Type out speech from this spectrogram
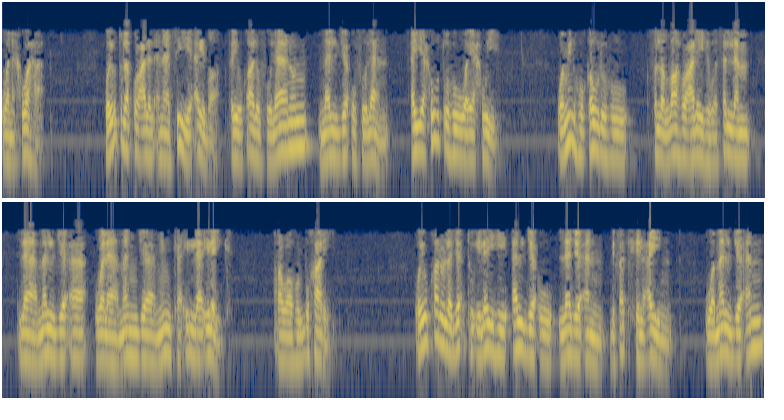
ونحوها. ويطلق على الأناسي أيضا فيقال فلان ملجأ فلان أي يحوطه ويحويه. ومنه قوله صلى الله عليه وسلم لا ملجأ ولا منجى منك إلا إليك رواه البخاري. ويقال لجأت إليه ألجأ لجأ بفتح العين وملجأ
